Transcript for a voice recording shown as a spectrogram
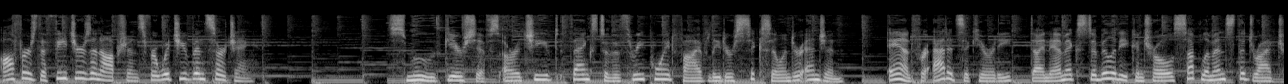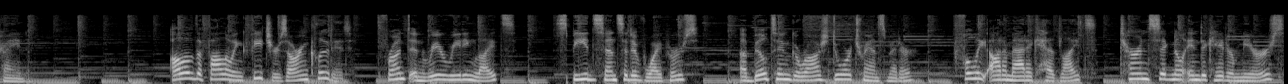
offers the features and options for which you've been searching. Smooth gear shifts are achieved thanks to the 3.5-liter six-cylinder engine. And for added security, Dynamic Stability Control supplements the drivetrain. All of the following features are included. Front and rear reading lights, speed-sensitive wipers, a built-in garage door transmitter, fully automatic headlights, turn signal indicator mirrors,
